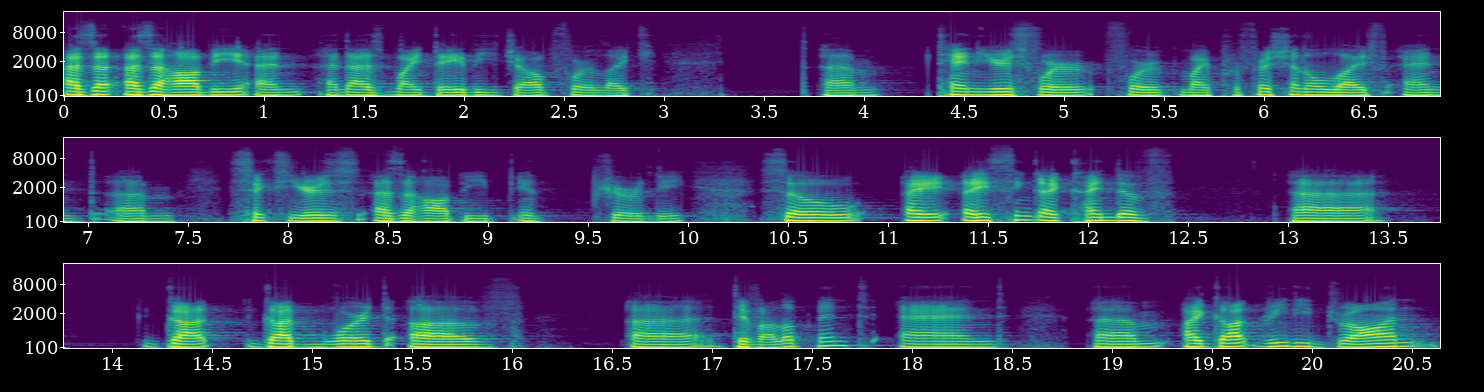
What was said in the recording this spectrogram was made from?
as a as a hobby and and as my daily job for like um, ten years for for my professional life and um, six years as a hobby in purely. So I I think I kind of uh, got got bored of uh, development and um, I got really drawn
